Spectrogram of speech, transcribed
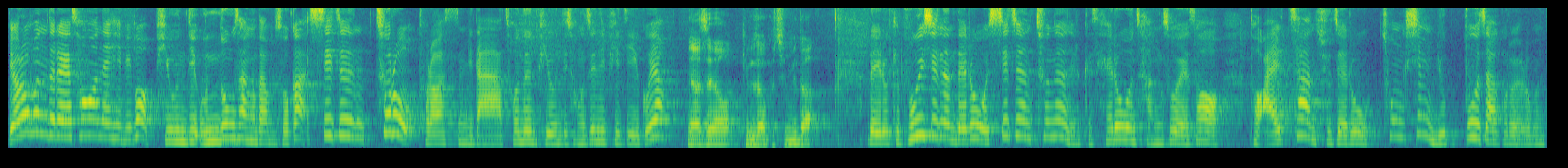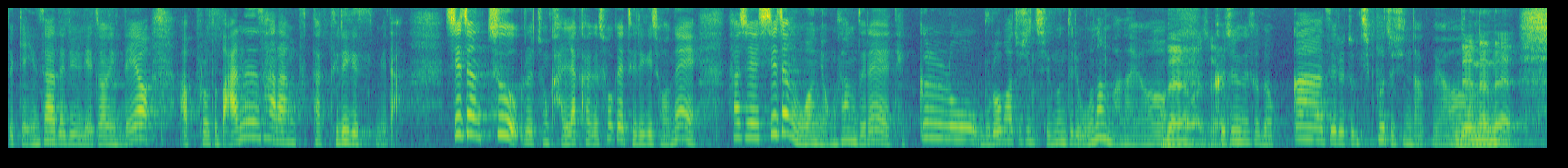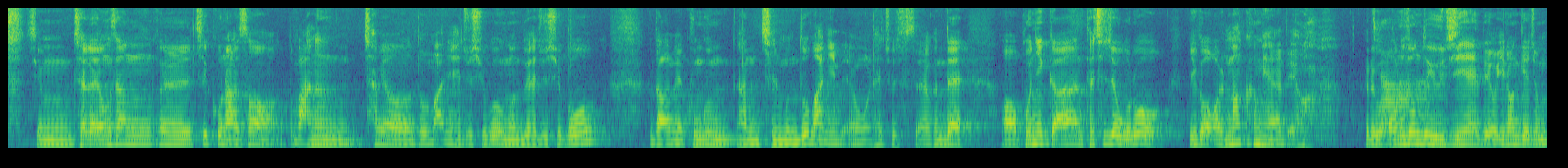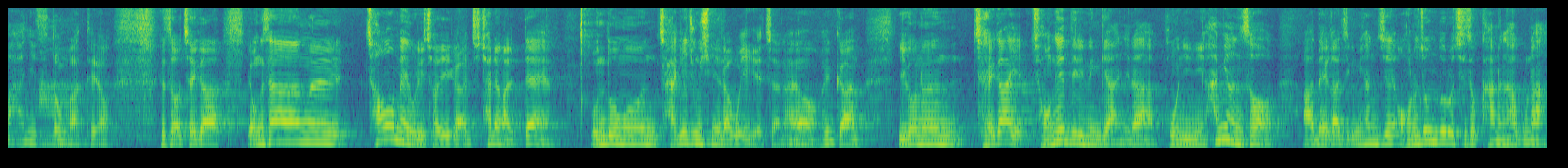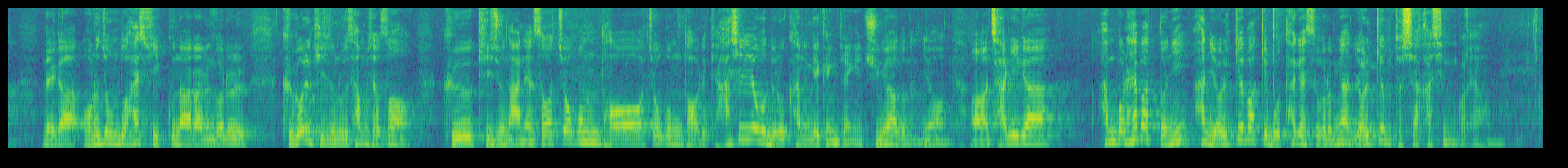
여러분들의 성원에 힘입어 비욘디 운동 상담소가 시즌 2로 돌아왔습니다. 저는 비욘디 정진희 PD이고요. 안녕하세요. 김상 코치입니다. 네, 이렇게 보이시는 대로 시즌2는 이렇게 새로운 장소에서 더 알찬 주제로 총 16부작으로 여러분들께 인사드릴 예정인데요. 앞으로도 많은 사랑 부탁드리겠습니다. 시즌2를 좀 간략하게 소개해 드리기 전에 사실 시즌1 영상들에 댓글로 물어봐 주신 질문들이 워낙 많아요. 네, 맞아요. 그 중에서 몇 가지를 좀 짚어주신다고요. 네네네. 지금 제가 영상을 찍고 나서 또 많은 참여도 많이 해주시고 응원도 해주시고 그 다음에 궁금한 질문 도 많이 내용을 해주셨어요. 근데 어, 보니까 대체적으로 이거 얼만큼 해야 돼요. 그리고 아. 어느 정도 유지해야 돼요. 이런 게 좀 많이 있었던 아. 것 같아요. 그래서 제가 영상을 처음에 우리 저희가 촬영할 때 운동은 자기 중심이라고 얘기했잖아요. 그러니까 이거는 제가 정해드리는 게 아니라 본인이 하면서 아, 내가 지금 현재 어느 정도로 지속 가능하구나. 내가 어느 정도 할 수 있구나라는 거를 그걸 기준으로 삼으셔서 그 기준 안에서 조금 더 조금 더 이렇게 하시려고 노력하는 게 굉장히 중요하거든요. 어, 자기가 한번 해봤더니 한 10개밖에 못 하겠어 그러면 10개부터 시작하시는 거예요.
